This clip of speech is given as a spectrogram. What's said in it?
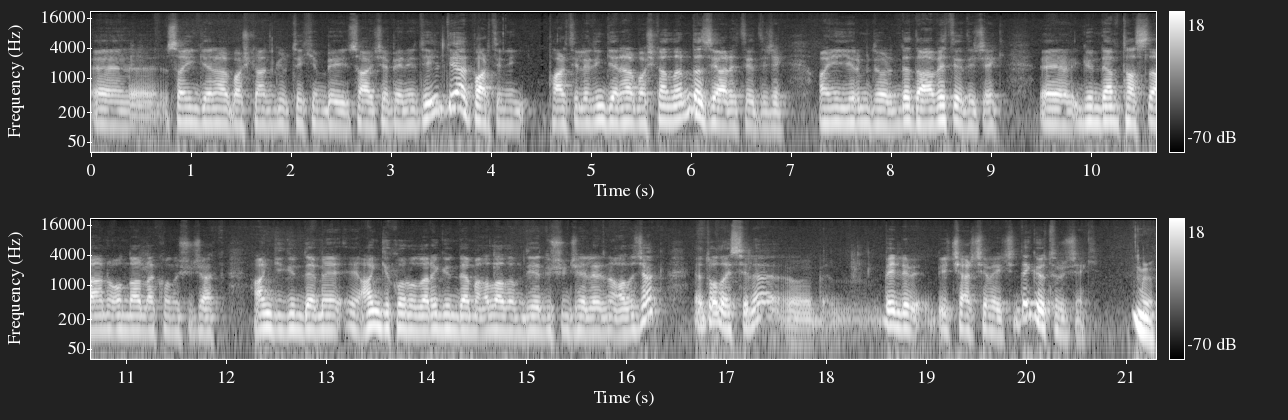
e, Sayın Genel Başkan Gültekin Bey sadece beni değil, diğer partinin partilerin genel başkanlarını da ziyaret edecek. Ayın 24'ünde davet edecek. E, gündem taslağını onlarla konuşacak. Hangi gündeme, e, hangi konuları gündeme alalım diye düşüncelerini alacak. E, dolayısıyla e, belli bir çerçeve içinde götürecek. Evet.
